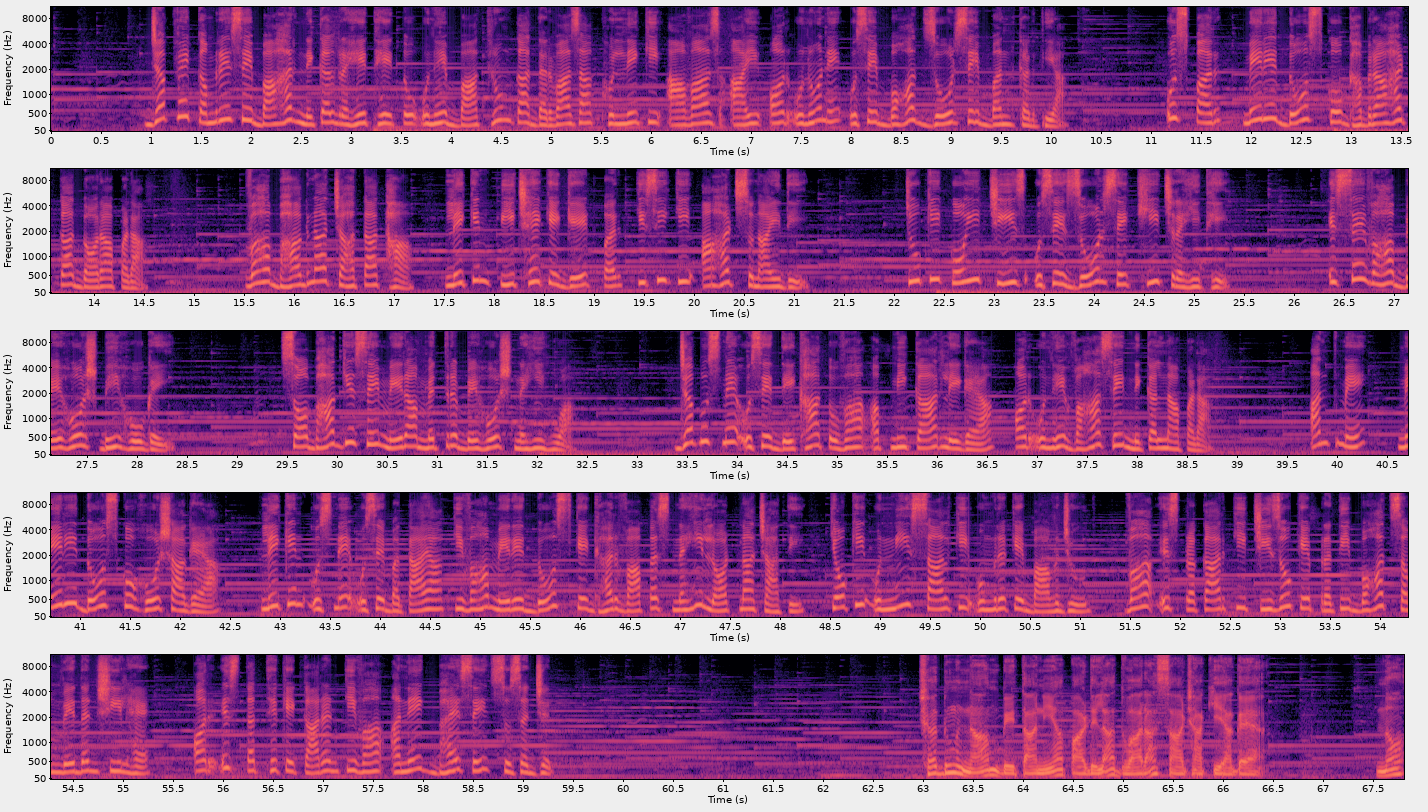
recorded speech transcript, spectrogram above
जब वे कमरे से बाहर निकल रहे थे तो उन्हें बाथरूम का दरवाज़ा खुलने की आवाज़ आई और उन्होंने उसे बहुत ज़ोर से बंद कर दिया। उस पर मेरे दोस्त को घबराहट का दौरा पड़ा। वह भागना चाहता था, लेकिन पीछे के गेट पर किसी की आहट सुनाई दी। क्योंकि कोई चीज़ उसे ज़ोर से खींच रही थी, इससे वह बेहोश भी हो गई। सौभाग्य से मेरा मित्र बेहोश नहीं हुआ। जब उसने उसे देखा तो वह अपनी कार ले गया और उन्हें वहाँ से निकलना पड़ा। अंत में मेरी दोस्त को होश आ गया, लेकिन उसने उसे बताया कि वह मेरे दोस्त के घर वापस नहीं लौटना चाहती, क्योंकि 19 साल की उम्र के बावजूद वह इस प्रकार की चीज़ों के प्रति बहुत संवेदनशील है और इस तथ्य के कारण कि वह अनेक भय से सुसज्जित। छद्म नाम बेतानिया पाडिला द्वारा साझा किया गया। नौ।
